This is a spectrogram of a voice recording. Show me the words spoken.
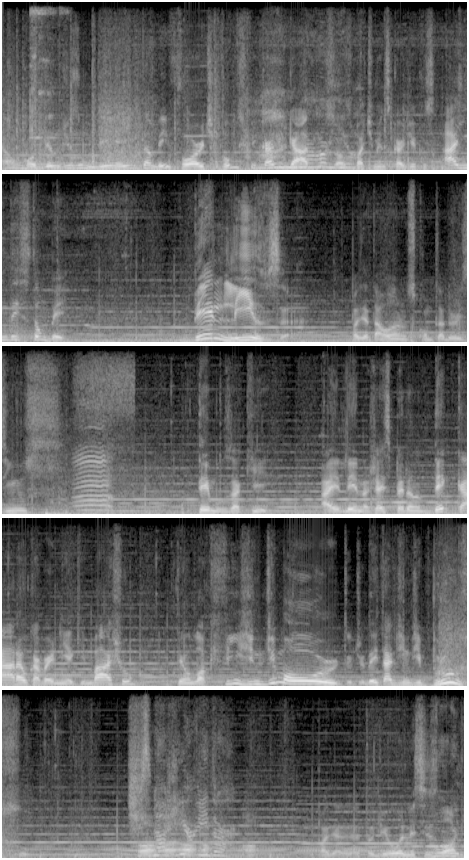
É um modelo de zumbi aí também forte. Vamos ficar ligados. Ó, os batimentos cardíacos ainda estão bem. Beleza. Rapaziada, tá rolando os computadorzinhos. Temos aqui a Helena já esperando de cara o caverninha aqui embaixo. Tem um Loki fingindo de morto, tio, deitadinho de bruxo. Ó, ó, ó, ó, Rapaziada, eu tô de olho nesses Loki.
